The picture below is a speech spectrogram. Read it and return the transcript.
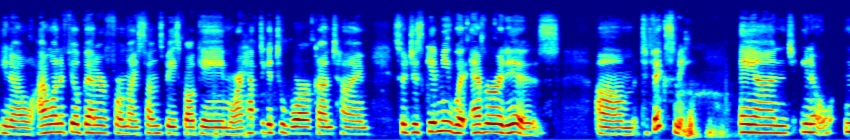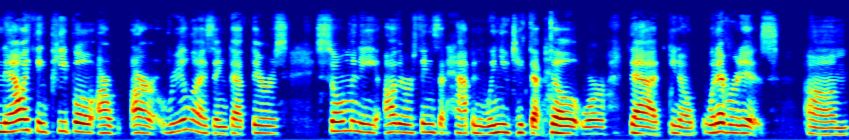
you know i want to feel better for my son's baseball game or i have to get to work on time. So just give me whatever it is um, to fix me. And you know now i think people are are realizing that there's so many other things that happen when you take that pill or that you know whatever it is um,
